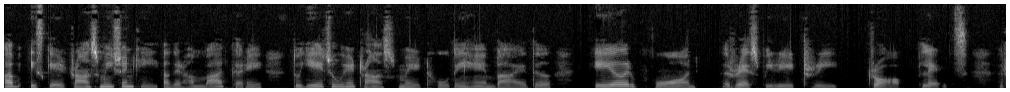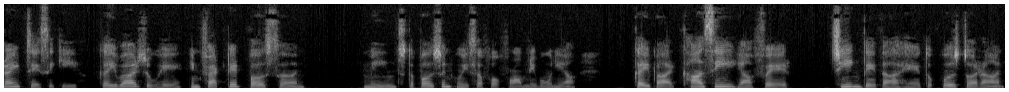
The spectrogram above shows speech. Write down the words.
अब इसके ट्रांसमिशन की अगर हम बात करें तो ये जो है ट्रांसमिट होते हैं by the airborne respiratory droplets right जैसे कि कई बार जो है infected person means the person who suffer from निमोनिया कई बार खांसी या फिर छींक देता है तो उस दौरान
